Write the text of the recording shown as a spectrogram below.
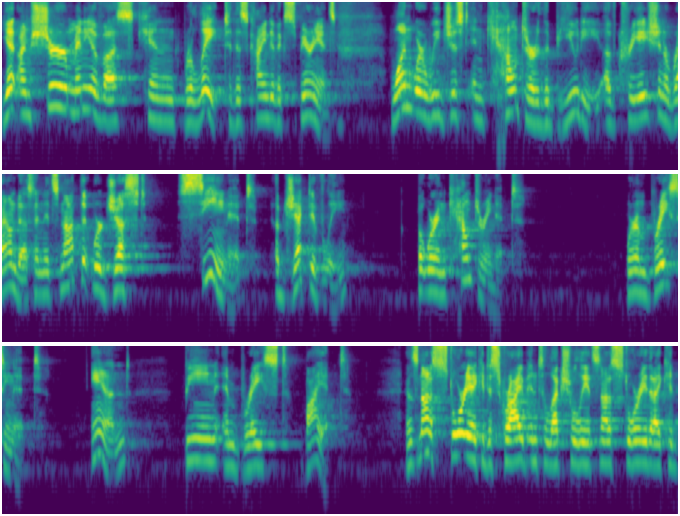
Yet I'm sure many of us can relate to this kind of experience. One where we just encounter the beauty of creation around us, and it's not that we're just seeing it objectively, but we're encountering it. We're embracing it and being embraced by it. And it's not a story I could describe intellectually. It's not a story that I could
